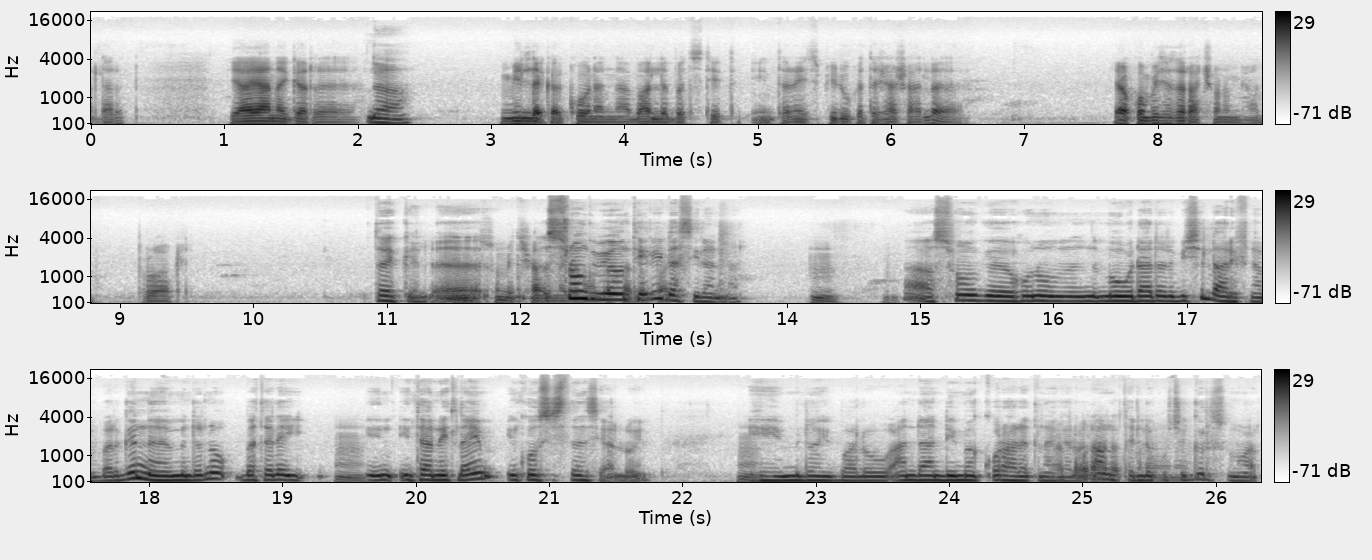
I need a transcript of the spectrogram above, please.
አላለን ያ ያ ነገር የሚለቀቅ ከሆነና ባለበት state ኢንተርኔት speed ኡ ከተሻሻለ ያው competitor ኣቸው ነው የሚሆነው probably ትክክል። strong ቢሆን ቴሌ ደስ ይለናል። strong ሆኖ መወዳደር ቢችል አሪፍ ነበር። ግን ምንድነው? በተለይ ኢንተርኔት ላይም inconsistency አለ ወይም ይሄ ምንድነው የሚባለው? አንዳንድ መቆራረጥ ነገር በጣም ትልቁ ችግር እሱ ነዋል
